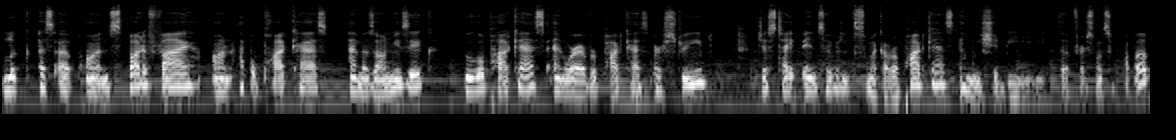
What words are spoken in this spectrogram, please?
look us up on Spotify, on Apple Podcasts, Amazon Music, Google Podcasts, and wherever podcasts are streamed. Just type in Surveillance Macabre Podcast, and we should be the first ones to pop up.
